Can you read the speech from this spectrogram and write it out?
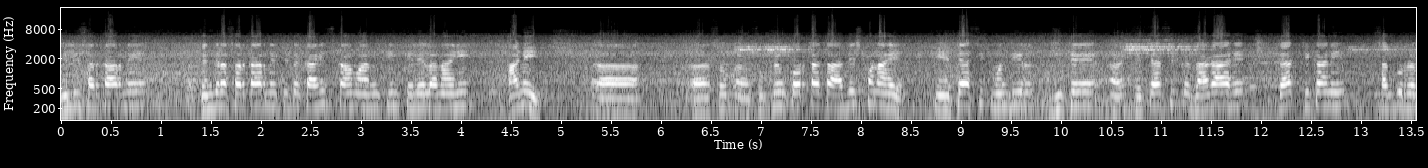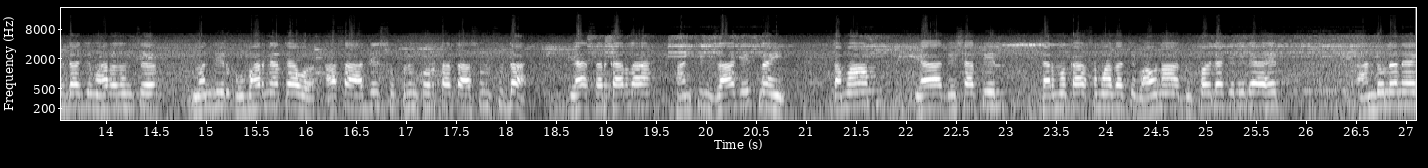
दिल्ली सरकारने केंद्र सरकारने तिथे काहीच काम आणखीन केलेलं नाही. आणि सु सुप्रीम कोर्टाचा आदेश पण आहे की ऐतिहासिक मंदिर जिथे ऐतिहासिक जागा आहे त्याच ठिकाणी सद्गुरू रविदासजी महाराजांचं मंदिर उभारण्यात यावं असा आदेश सुप्रीम कोर्टाचा असूनसुद्धा या सरकारला आणखीन जाग येत नाही. तमाम या देशातील चर्मकार समाजाची भावना दुखावल्या गेलेल्या आहेत. आंदोलने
